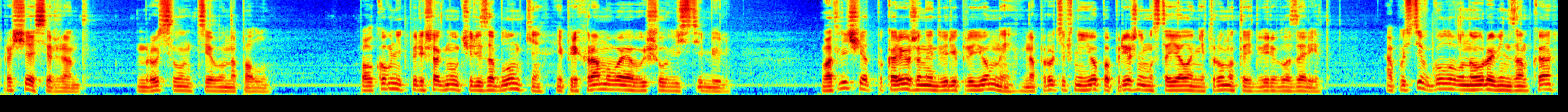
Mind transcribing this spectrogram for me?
«Прощай, сержант», – бросил он тело на полу. Полковник перешагнул через обломки и, прихрамывая, вышел в вестибюль. В отличие от покореженной двери приемной, напротив нее по-прежнему стояла нетронутая дверь в лазарет. Опустив голову на уровень замка,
